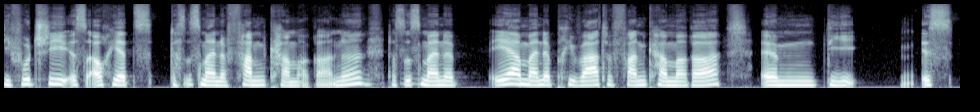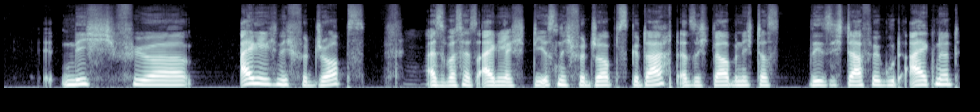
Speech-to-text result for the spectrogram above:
die Fuji ist auch jetzt, das ist meine Fun-Kamera, ne? Das ist meine, eher meine private Fun-Kamera. Ähm, die ist nicht für, eigentlich nicht für Jobs. Also was heißt eigentlich, die ist nicht für Jobs gedacht. Also ich glaube nicht, dass sie sich dafür gut eignet.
